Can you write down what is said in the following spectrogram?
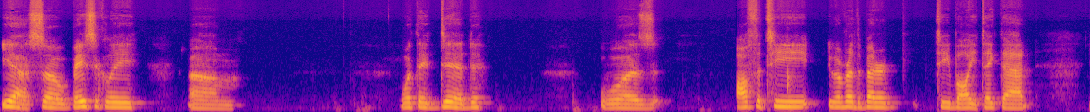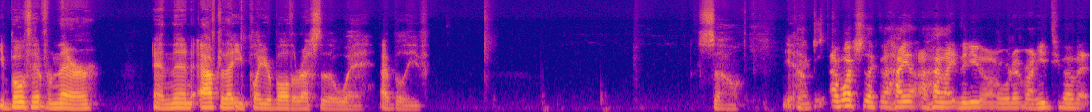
Yeah, so basically, um, what they did was off the tee, whoever had the better tee ball, you take that, you both hit from there, and then after that, you play your ball the rest of the way, I believe. So, yeah. yeah I watched like the high, a highlight video or whatever on YouTube of it.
